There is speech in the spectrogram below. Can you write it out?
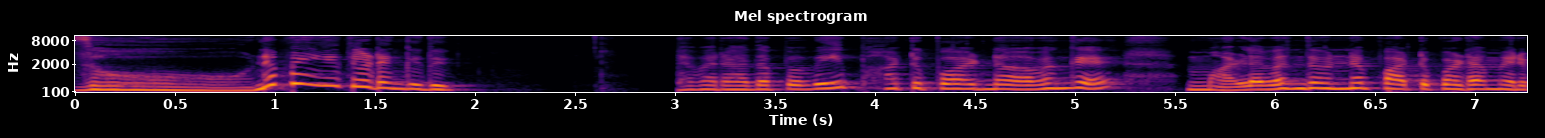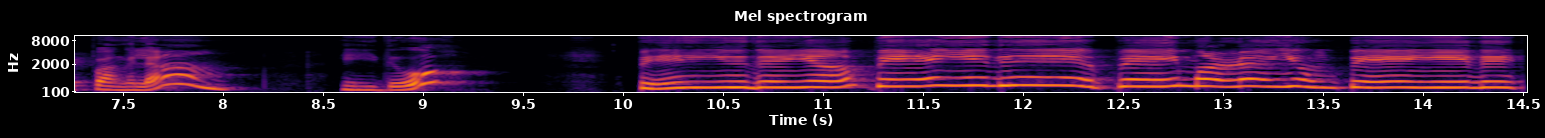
ஜோன்னு பெய்ய தொடங்குது. மழை வராதப்பவே பாட்டு பாடின அவங்க மழை வந்தோடனே பாட்டு பாடாமல் இருப்பாங்களா? இதோ பெய்யுதையா பெய்யுது பேய் மழையும் பெய்யுது.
